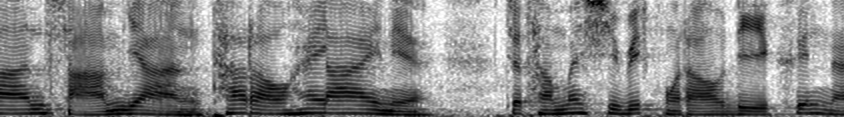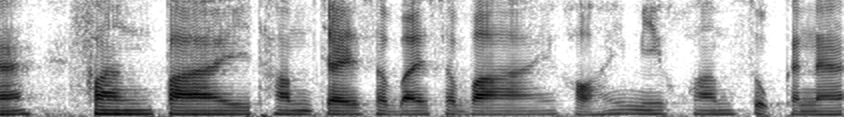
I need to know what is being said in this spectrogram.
ทานสามอย่างถ้าเราให้ได้เนี่ยจะทำให้ชีวิตของเราดีขึ้นนะ ฟังไปทำใจสบายๆ ขอให้มีความสุขกันนะ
